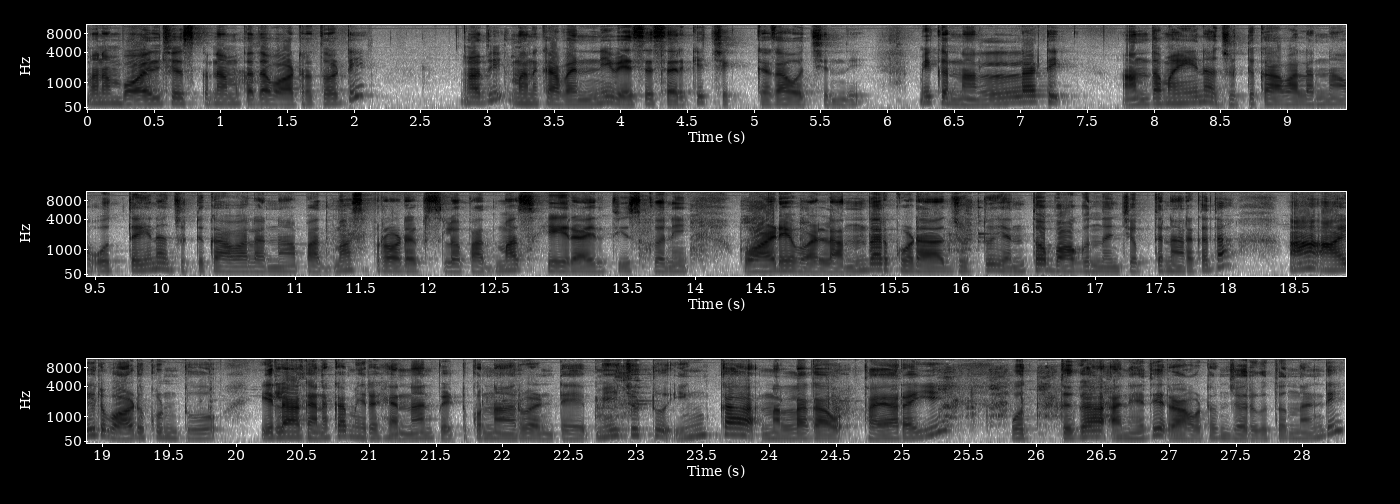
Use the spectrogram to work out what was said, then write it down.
మనం బాయిల్ చేసుకున్నాం కదా వాటర్ తోటి అది మనకు అవన్నీ వేసేసరికి చిక్కగా వచ్చింది. మీకు నల్లటి అందమైన జుట్టు కావాలన్నా ఒత్తైన జుట్టు కావాలన్నా పద్మాస్ ప్రోడక్ట్స్లో పద్మాస్ హెయిర్ ఆయిల్ తీసుకొని వాడే వాళ్ళందరూ కూడా జుట్టు ఎంతో బాగుందని చెప్తున్నారు కదా? ఆ ఆయిల్ వాడుకుంటూ ఇలా గనక మీరు హెన్నాన్ని పెట్టుకున్నారు అంటే మీ జుట్టు ఇంకా నల్లగా తయారయ్యి ఒత్తుగా అనేది రావటం జరుగుతుందండి.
